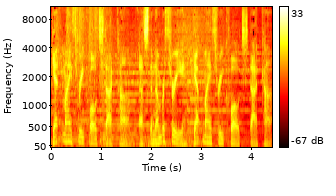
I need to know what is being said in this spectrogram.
getmy3quotes.com. That's the number three, getmy3quotes.com.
